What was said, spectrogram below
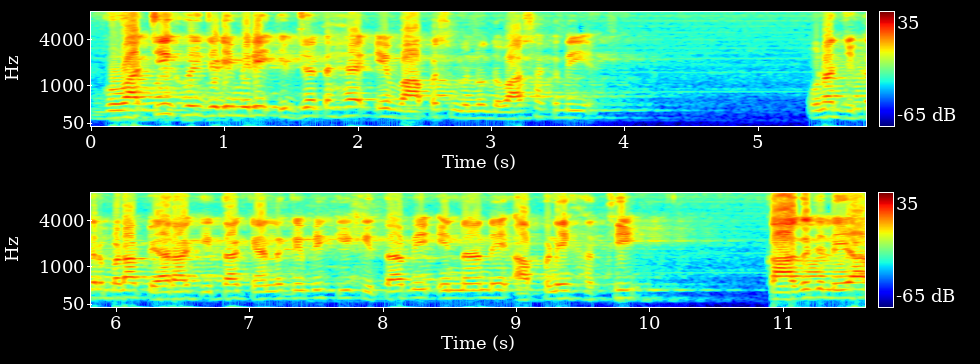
ਗਵਾਚੀ ਹੋਈ ਜਿਹੜੀ ਮੇਰੀ ਇੱਜ਼ਤ ਹੈ, ਇਹ ਵਾਪਸ ਮੈਨੂੰ ਦਵਾ ਸਕਦੀ ਹੈ। ਉਹਨਾਂ ਜ਼ਿਕਰ ਬੜਾ ਪਿਆਰਾ ਕੀਤਾ, ਕਹਿਣ ਲੱਗੇ ਵੀ ਕੀ ਕੀਤਾ ਵੀ ਇਹਨਾਂ ਨੇ ਆਪਣੇ ਹੱਥੀ ਕਾਗਜ਼ ਲਿਆ,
